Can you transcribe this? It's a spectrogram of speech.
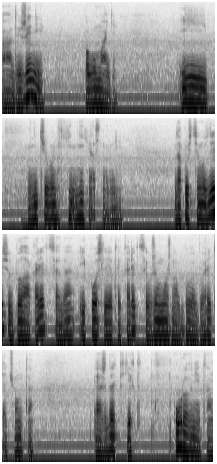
а, движений по бумаге. И ничего не, не ясно в ней. Допустим, вот здесь вот была коррекция, да, и после этой коррекции уже можно было говорить о чем-то и ожидать каких-то уровней, там,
